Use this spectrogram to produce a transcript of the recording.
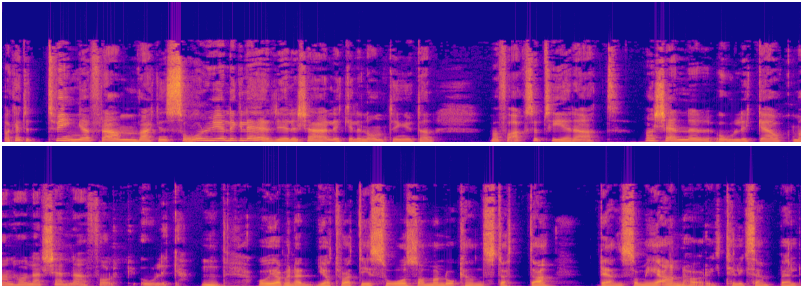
Man kan inte tvinga fram varken sorg eller glädje eller kärlek eller någonting utan man får acceptera att man känner olika och man har lärt känna folk olika. Mm. Och jag menar, jag tror att det är så som man då kan stötta den som är anhörig. Till exempel,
